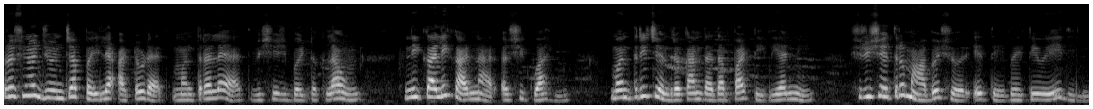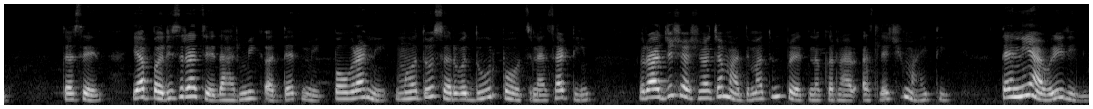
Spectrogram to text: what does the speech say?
प्रश्न जूनच्या पहिल्या आठवड्यात मंत्रालयात विशेष बैठक लावून निकाली काढणार अशी ग्वाही मंत्री चंद्रकांत दादा पाटील यांनी श्री क्षेत्र महाबळेश्वर येथे भेटीवेळी दिली. तसेच या परिसराचे धार्मिक आध्यात्मिक पौराणिक महत्त्व सर्व दूर पोहोचण्यासाठी राज्य शासनाच्या माध्यमातून प्रयत्न करणार असल्याची माहिती त्यांनी यावेळी दिली.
